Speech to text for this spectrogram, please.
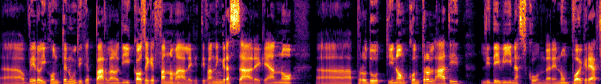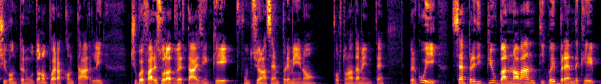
Uh, ovvero i contenuti che parlano di cose che fanno male, che ti fanno ingrassare, che hanno uh, prodotti non controllati, li devi nascondere. Non puoi crearci contenuto, non puoi raccontarli. Ci puoi fare solo advertising che funziona sempre meno, fortunatamente per cui sempre di più vanno avanti quei brand che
